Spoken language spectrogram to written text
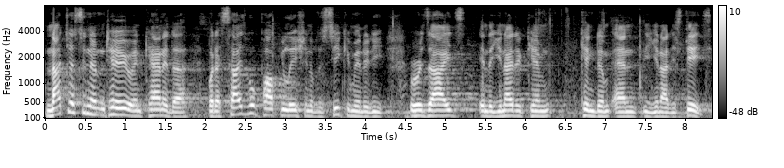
Not just in Ontario and Canada, but a sizable population of the Sikh community resides in the United Kim Kingdom and the United States.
